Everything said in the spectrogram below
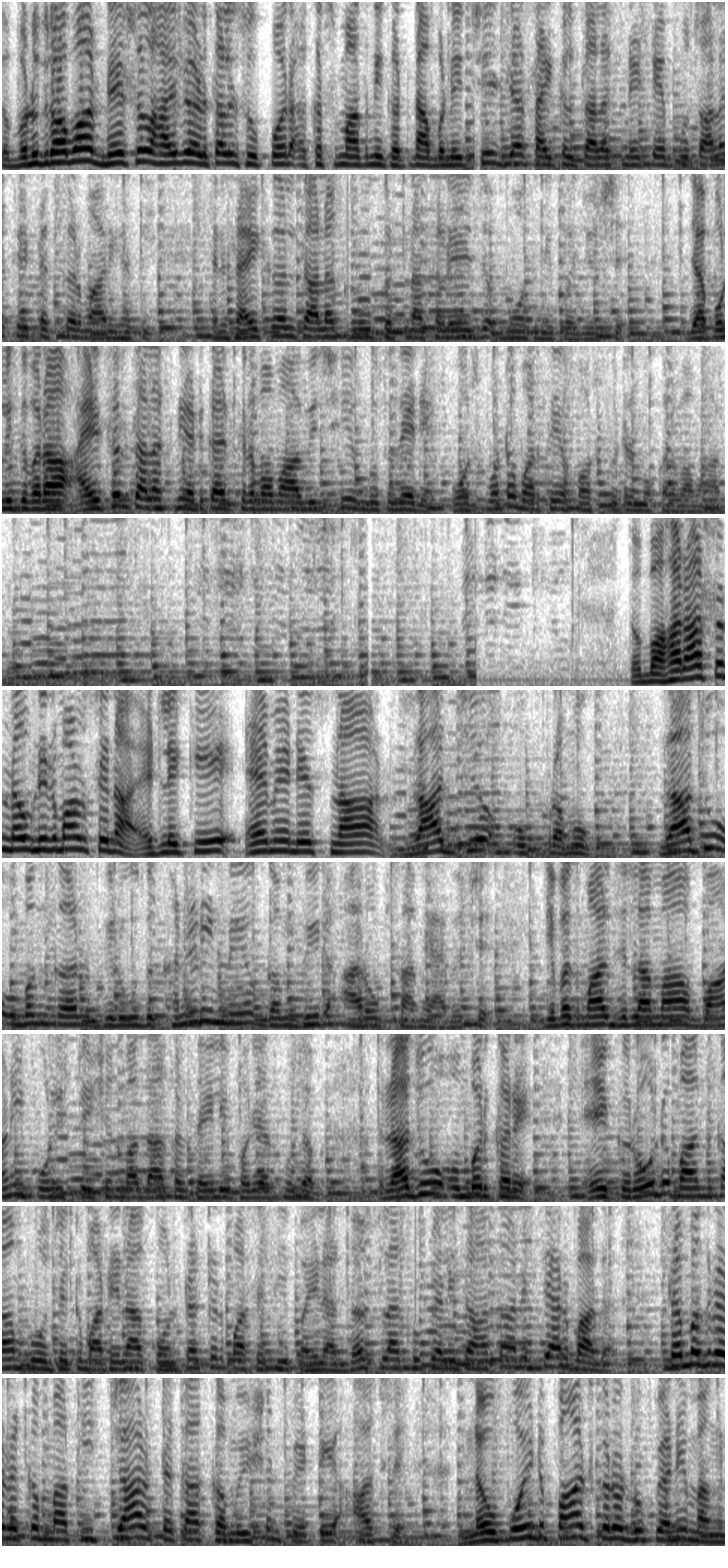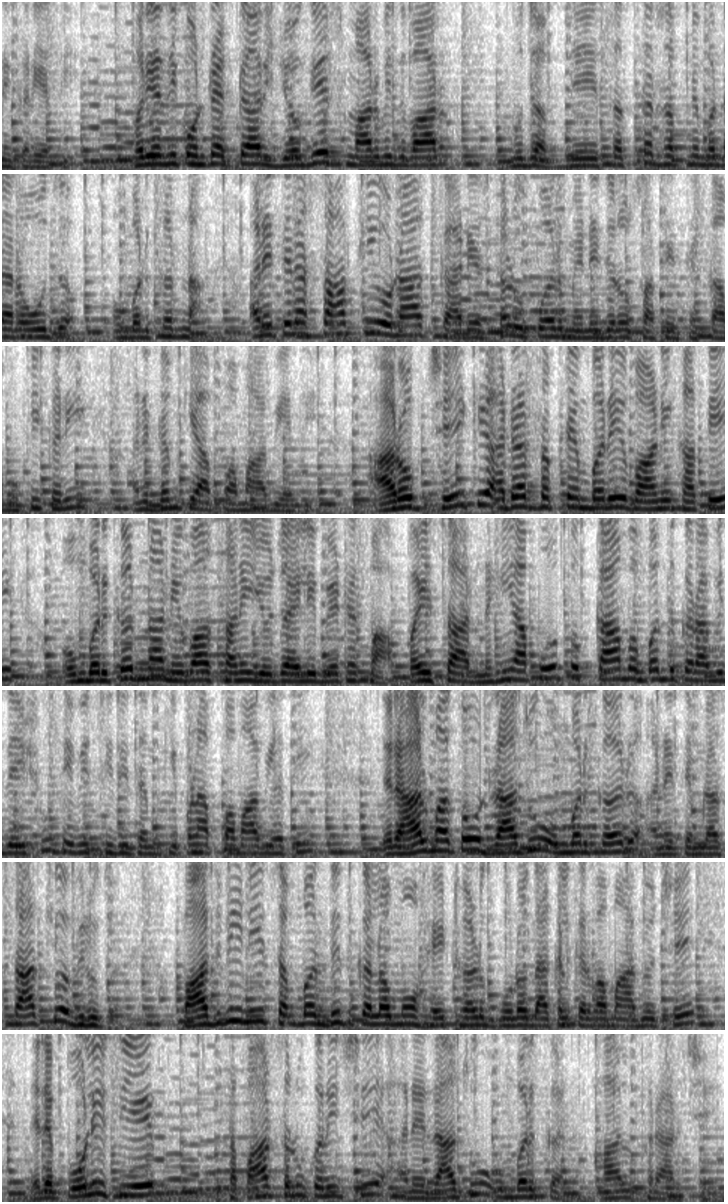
તો વડોદરામાં national highway અડતાલીસ ઉપર અકસ્માતની ઘટના બની છે, જ્યાં સાયકલ ચાલકને ટેમ્પો ચાલકે ટક્કર મારી હતી. અને સાયકલ ચાલકનું ઘટના સ્થળે જ મોત નીપજ્યું છે. જ્યાં પોલીસ દ્વારા આઈસર ચાલકની અટકાયત કરવામાં આવી છે. મૃતદેહને પોસ્ટમોર્ટમ અર્થે હોસ્પિટલ મોકલવામાં આવ્યો. તો મહારાષ્ટ્ર નવનિર્માણ સેના એટલે કે એમએનએસના રાજ્ય ઉપપ્રમુખ રાજુ ઉબંકર વિરુદ્ધ ખંડણીનો ગંભીર આરોપ સામે આવ્યો છે. યવતમાલ જિલ્લામાં વાણી પોલીસ સ્ટેશનમાં દાખલ થયેલી ફરિયાદ મુજબ રાજુ ઉંબરકરે એક રોડ બાંધકામ પ્રોજેક્ટ માટેના કોન્ટ્રાક્ટર પાસેથી પહેલા દસ લાખ રૂપિયા લીધા હતા અને ત્યારબાદ સમગ્ર રકમમાંથી ચાર ટકા કમિશન પેટે આશરે નવ પોઈન્ટ પાંચ કરોડ રૂપિયાની માંગણી કરી હતી. ફરિયાદી કોન્ટ્રાક્ટર યોગેશ માર્મિદ્વાર મુજબ જે સત્તર સપ્ટેમ્બરના રોજ ઉંબડકરના અને તેના સાથીઓના કાર્યસ્થળ ઉપર મેનેજરો સાથે ધક્કામુક્કી કરી અને ધમકી આપવામાં આવી હતી. આરોપ છે કે અઢાર સપ્ટેમ્બરે વાણી ખાતે ઉંબરકરના નિવાસસ્થાને યોજાયેલી બેઠકમાં પૈસા નહીં આપો તો કામ બંધ કરાવી દઈશું તેવી સીધી ધમકી પણ આપવામાં આવી હતી. ત્યારે હાલમાં તો રાજુ ઉંબરકર અને તેમના સાથીઓ વિરુદ્ધ પાદવીની સંબંધિત કલમો હેઠળ ગુનો દાખલ કરવામાં આવ્યો છે. ત્યારે પોલીસે તપાસ શરૂ કરી છે અને રાજુ ઉંબરકર હાલ ફરાર છે.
